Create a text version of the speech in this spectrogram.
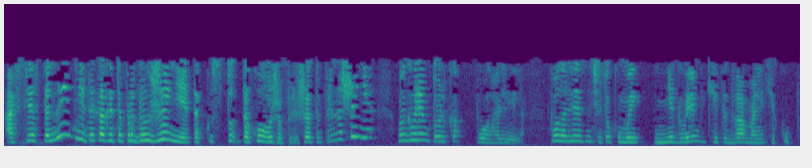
а все остальные дни, так как это продолжение так- сто- такого же жертвоприношения, мы говорим только пол Галиля. Пол Галиля, значит, только мы не говорим какие-то два маленьких куп-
